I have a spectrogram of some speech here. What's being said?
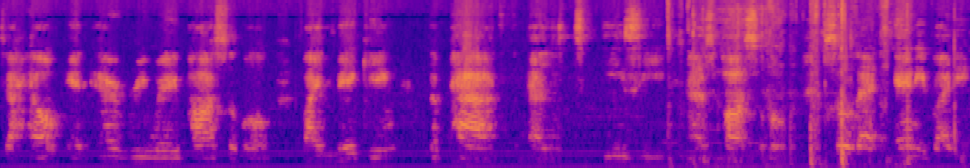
to help in every way possible by making the path as easy as possible so that anybody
